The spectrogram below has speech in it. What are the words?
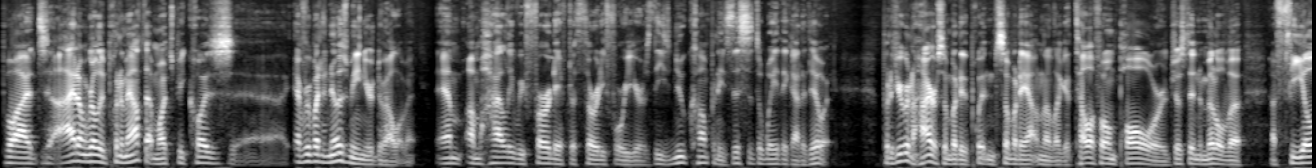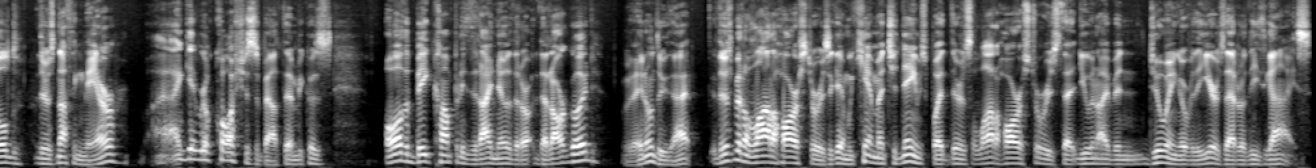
But I don't really put them out that much because uh, everybody knows me in your development. I'm, I'm highly referred after 34 years. These new companies, this is the way they got to do it. But if you're going to hire somebody to put in somebody out on a, like a telephone pole or just in the middle of a, a field, there's nothing there. I, I get real cautious about them because all the big companies that I know that are that are good, they don't do that. There's been a lot of horror stories. Again, we can't mention names, but there's a lot of horror stories that you and I have been doing over the years that are these guys.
